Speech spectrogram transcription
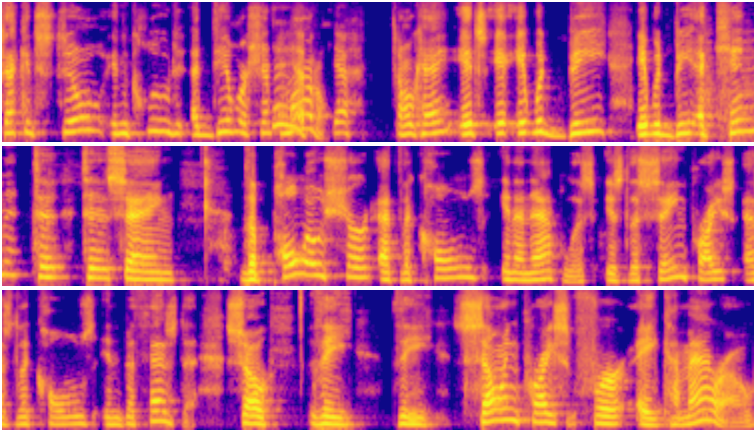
that could still include a dealership Yeah, yeah, model. yeah. Okay. It's it, it would be it would be akin to to saying the polo shirt at the Kohl's in Annapolis is the same price as the Kohl's in Bethesda. So the the selling price for a Camaro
